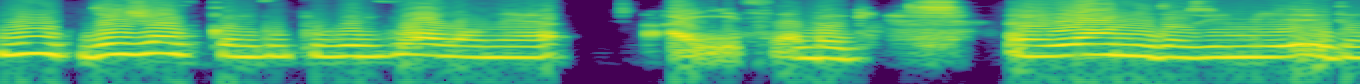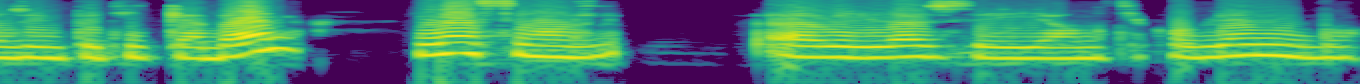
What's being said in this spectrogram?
Donc déjà, comme vous pouvez le voir, là on est à... Aïe, ça bug. Euh, là on est dans une dans une petite cabane. Là c'est un... Ah oui, là c'est il y a un petit problème, bon.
